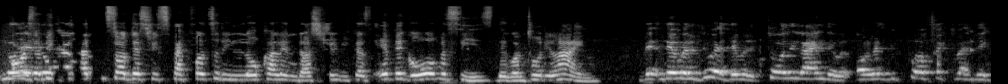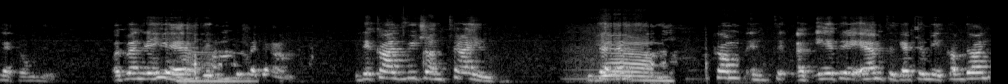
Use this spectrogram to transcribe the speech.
No, or is it because it's so disrespectful to the local industry? Because if they go overseas, they're going to toe the line. They, they will do it. They will toe the line. They will always be perfect when they get out there. But when they're here, they do it again. They can't reach on time. yeah. come in at 8 a.m. to get your makeup done.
